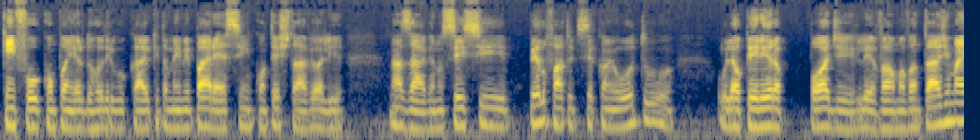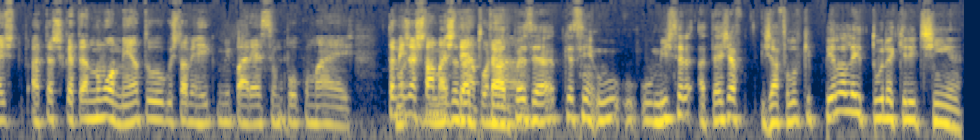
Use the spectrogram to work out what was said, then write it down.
quem for o companheiro do Rodrigo Caio, que também me parece incontestável ali na zaga. Não sei se, pelo fato de ser canhoto, o Léo Pereira pode levar uma vantagem, mas até, acho que até no momento o Gustavo Henrique me parece um pouco mais. Também já está há mais, tempo, adaptado. né? Pois é, porque assim, o, o, o Mister até já, já falou que pela leitura que ele tinha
